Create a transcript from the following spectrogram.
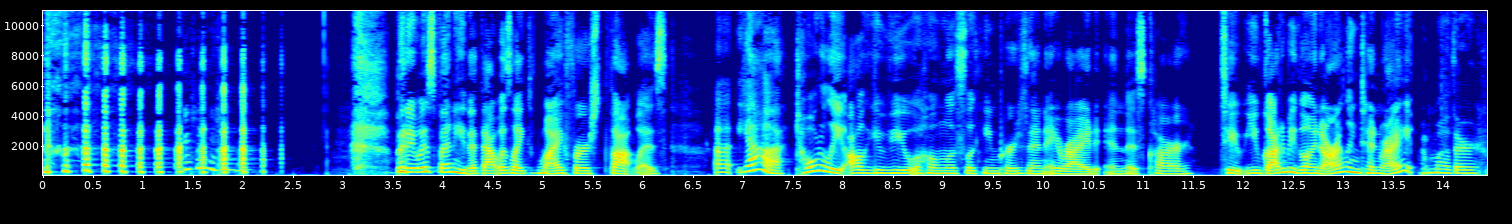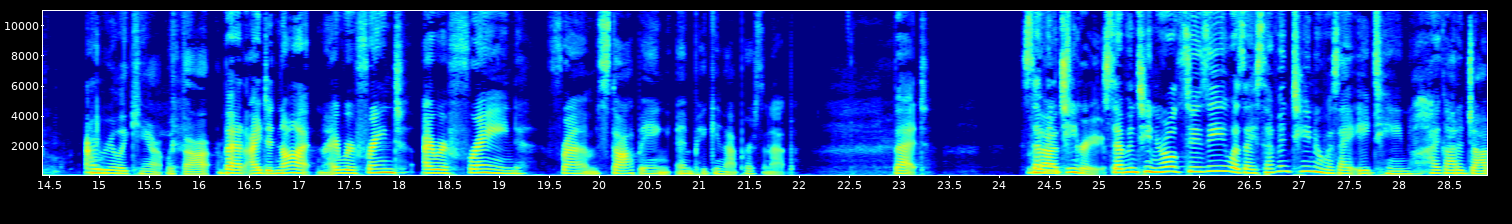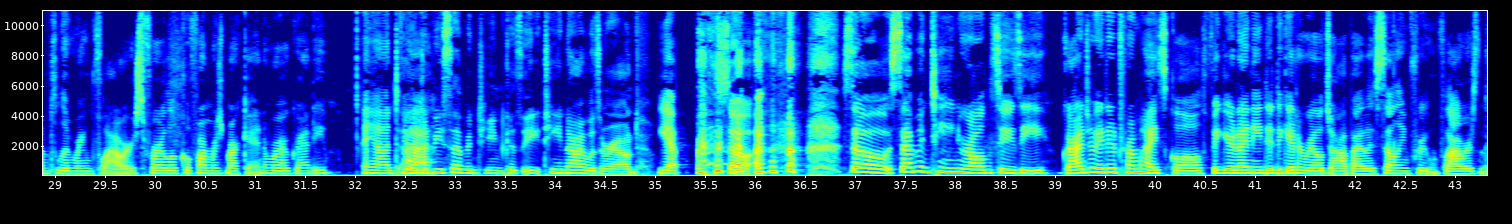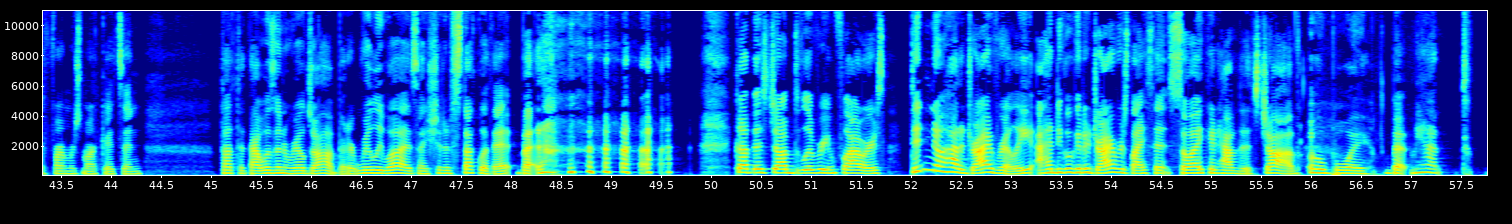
but it was funny that that was like my first thought was uh, yeah totally i'll give you a homeless looking person a ride in this car too you've got to be going to arlington right Mother, I really can't with that. but i did not i refrained i refrained from stopping and picking that person up but 17, great. 17 year old Susie, was I 17 or was I 18? I got a job delivering flowers for a local farmer's market in Arroyo Grande. And You had uh, to be 17 because 18 I was around. Yep. So, so 17 year old Susie graduated from high school, figured I needed to get a real job. I was selling fruit and flowers in the farmers markets and thought that that wasn't a real job, but it really was. I should have stuck with it, but got this job delivering flowers. Didn't know how to drive really. I had to go get a driver's license so I could have this job. Oh boy. But man,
